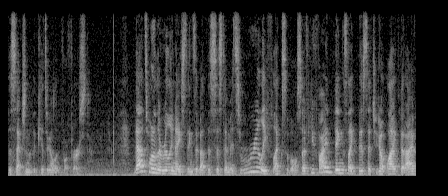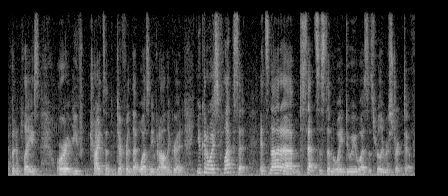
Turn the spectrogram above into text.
the section that the kids are going to look for first. That's one of the really nice things about the system. It's really flexible. So if you find things like this that you don't like that I've put in place, or if you've tried something different that wasn't even on the grid, you can always flex it. It's not a set system the way Dewey was It's really restrictive.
